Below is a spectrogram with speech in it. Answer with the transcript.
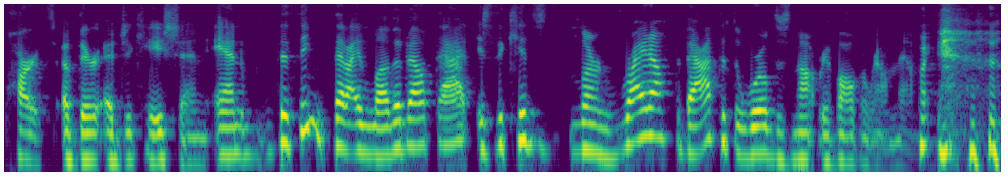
parts of their education. And the thing that I love about that is the kids learn right off the bat that the world does not revolve around them,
